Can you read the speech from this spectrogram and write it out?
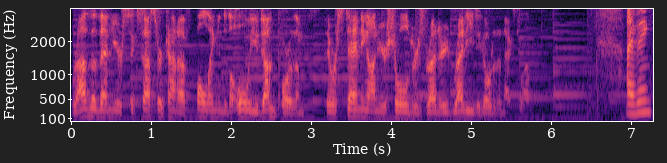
rather than your successor kind of falling into the hole you dug for them they were standing on your shoulders ready ready to go to the next level. I think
